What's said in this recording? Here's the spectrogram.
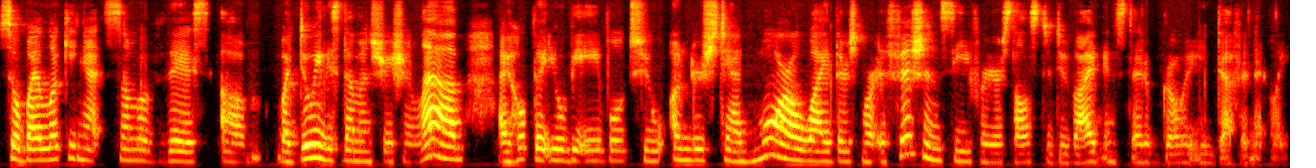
So by looking at some of this, um, by doing this demonstration lab, I hope that you'll be able to understand more why there's more efficiency for your cells to divide instead of growing indefinitely.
